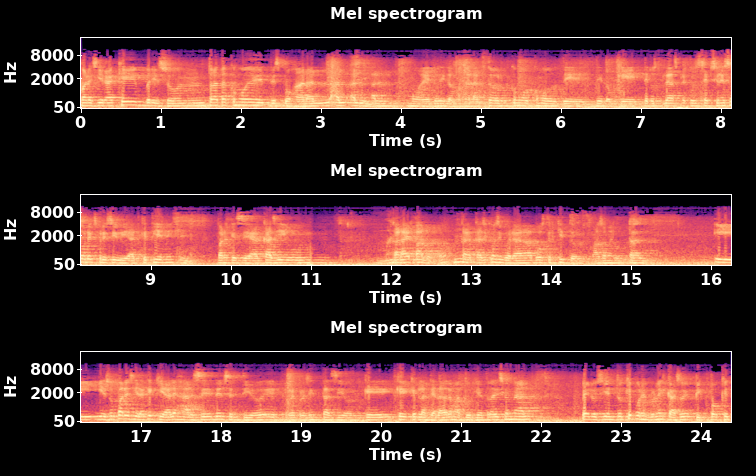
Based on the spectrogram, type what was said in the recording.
pareciera que Bresson trata como de despojar al, al, al, al modelo, digamos, al actor, como, como de, de lo que, de, los, de las preconcepciones sobre expresividad que tiene, para que sea casi un cara de palo, ¿no? Ca- Casi como si fuera Buster Keaton, más o menos. Total. Y, y eso pareciera que quiere alejarse del sentido de representación que, que, que plantea la dramaturgia tradicional, pero siento que, por ejemplo, en el caso de Pickpocket,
